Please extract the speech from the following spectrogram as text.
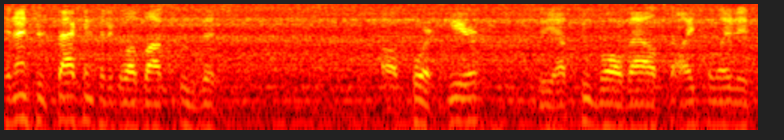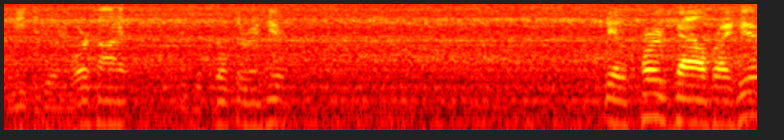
it enters back into the glove box through this uh, port here. So you have two ball valves to isolate it if you need to do any work on it. There's a filter in here. We have a purge valve right here.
